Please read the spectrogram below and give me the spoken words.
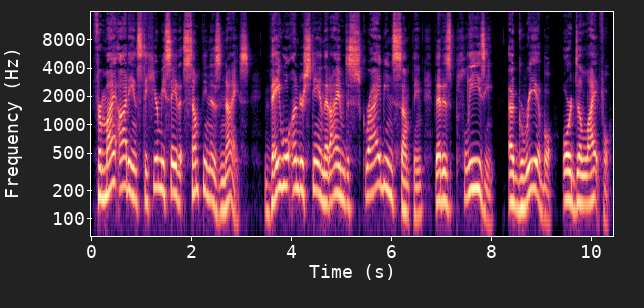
For my audience to hear me say that something is nice, they will understand that I am describing something that is pleasing, agreeable, or delightful.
